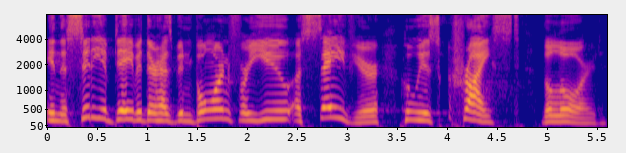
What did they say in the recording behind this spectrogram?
in the city of David, there has been born for you a Savior who is Christ the Lord.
